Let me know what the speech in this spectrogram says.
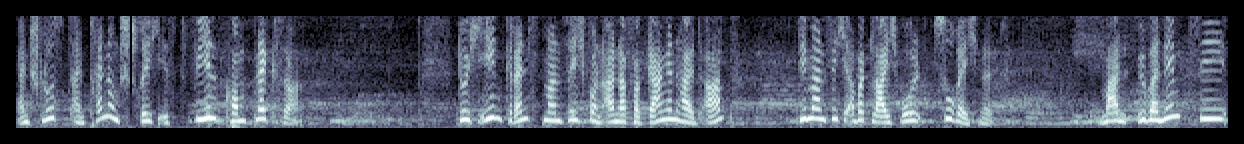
Ein, Schluss, ein Trennungsstrich ist viel komplexer. Durch ihn grenzt man sich von einer Vergangenheit ab, die man sich aber gleichwohl zurechnet. Man übernimmt sie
